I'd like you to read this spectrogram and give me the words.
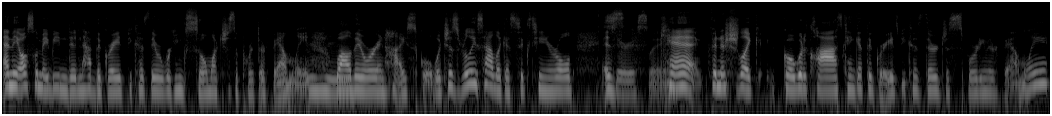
and they also maybe didn't have the grades because they were working so much to support their family mm-hmm. while they were in high school, which is really sad. Like a 16 year old is Seriously. can't finish like go go to class, can't get the grades because they're just supporting their family,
